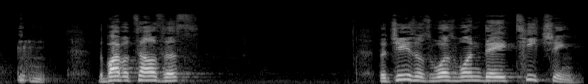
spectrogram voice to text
the Bible tells us that Jesus was one day teaching.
